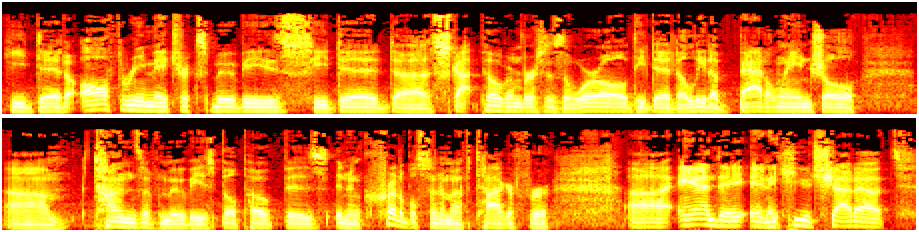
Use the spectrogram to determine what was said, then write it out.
He did all three Matrix movies. He did, uh, Scott Pilgrim versus the World. He did Alita Battle Angel um, tons of movies. Bill Pope is an incredible cinematographer, uh, and a and a huge shout out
